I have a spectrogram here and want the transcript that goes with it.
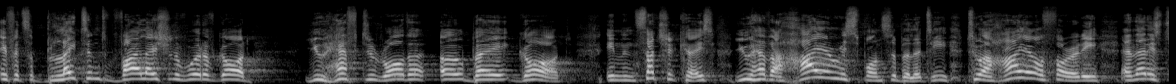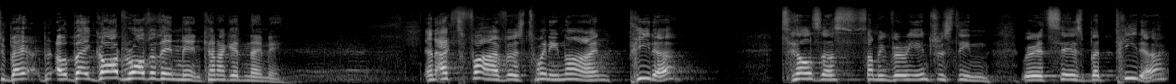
If it's a blatant violation of word of God, you have to rather obey God. And in such a case, you have a higher responsibility to a higher authority, and that is to obey, obey God rather than men. Can I get an amen? In Acts 5, verse 29, Peter tells us something very interesting where it says, But Peter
